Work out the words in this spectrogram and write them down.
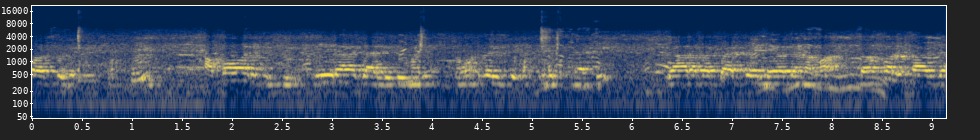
దంపతులు వచ్చి అమ్మవారికి తీరా జాగ్రత్త మరి నోట్ వేసి పంపిస్తుందండి యాడ పట్టే దంపలు నాలుగు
